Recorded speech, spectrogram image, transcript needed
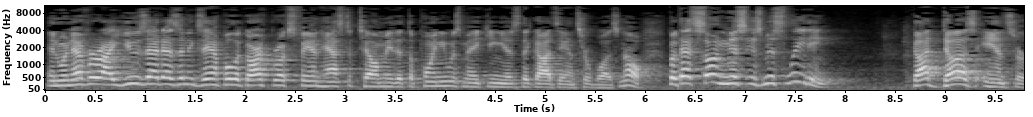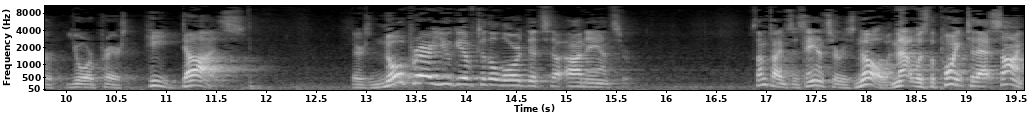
And whenever I use that as an example, a Garth Brooks fan has to tell me that the point he was making is that God's answer was no. But that song is misleading. God does answer your prayers. He does. There's no prayer you give to the Lord that's unanswered. Sometimes his answer is no, and that was the point to that song.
